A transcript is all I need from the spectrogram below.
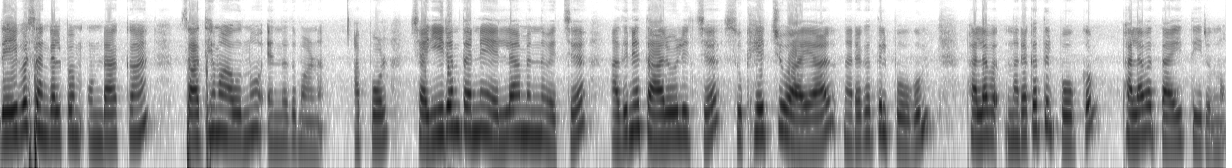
ദൈവസങ്കല്പം ഉണ്ടാക്കാൻ സാധ്യമാവുന്നു എന്നതുമാണ്. അപ്പോൾ ശരീരം തന്നെ എല്ലാമെന്ന് വെച്ച് അതിനെ താലോലിച്ച് സുഖേച്ഛുവായാൽ നരകത്തിൽ പോകും ഫലവ നരകത്തിൽ പോക്കും ഫലവത്തായി തീരുന്നു.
